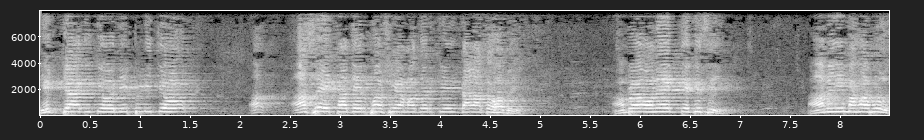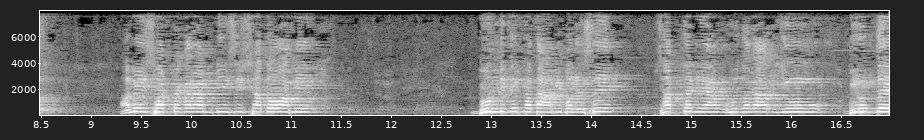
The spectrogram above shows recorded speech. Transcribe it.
নির্যাতিত, নিপীড়িত আছে তাদের পাশে আমাদেরকে দাঁড়াতে হবে। আমরা অনেক দেখেছি। আমি মাহফুজ, আমি চট্টগ্রাম ডিসির সাথেও আমি দুর্নীতির কথা আমি বলেছি, সাতকানিয়া উপজেলার ইউ, বিরুদ্ধে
